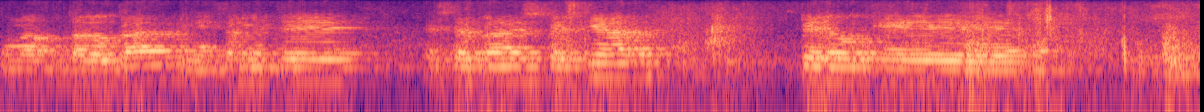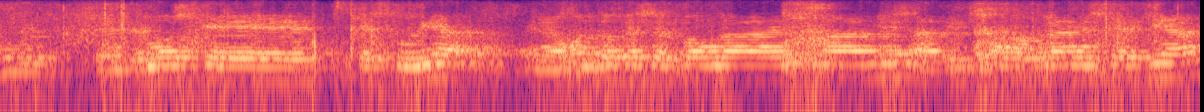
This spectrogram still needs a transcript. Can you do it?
una junta local inicialmente este plan especial, pero que pues, eh, tendremos que, que estudiar en el momento que se ponga encima de la mesa dicho plan especial,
